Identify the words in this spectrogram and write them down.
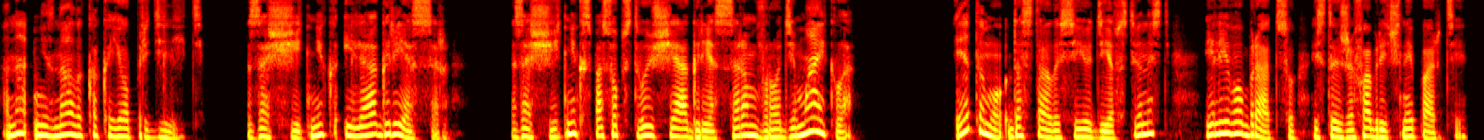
Она не знала, как ее определить. Защитник или агрессор? Защитник, способствующий агрессорам вроде Майкла. Этому досталась ее девственность или его братцу из той же фабричной партии.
